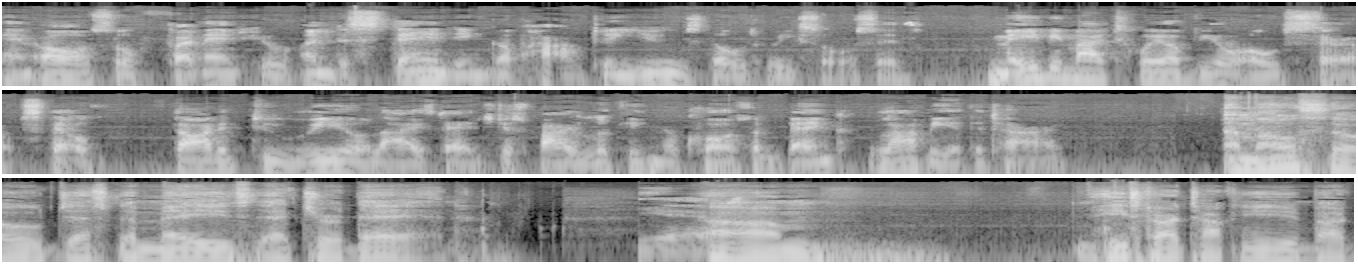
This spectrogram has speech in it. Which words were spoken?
and also financial understanding of how to use those resources. Maybe my 12 year old self started to realize that just by looking across a bank lobby at the time. I'm also just amazed at your dad. Yeah. Um, he started talking to you about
